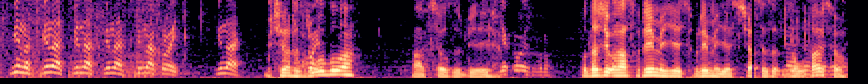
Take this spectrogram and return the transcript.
Спина, спина, спина, спина, спина, крой. Спина. У тебя разрыва была? А, все, забей. Я калаш брал. Подожди, у нас время есть, время есть. Сейчас я Да, залутаю да, все. да,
